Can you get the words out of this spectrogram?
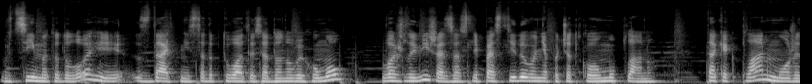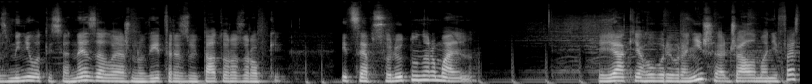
В цій методології здатність адаптуватися до нових умов важливіша за сліпе слідування початковому плану, так як план може змінюватися незалежно від результату розробки. І це абсолютно нормально. Як я говорив раніше, Agile Manifest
